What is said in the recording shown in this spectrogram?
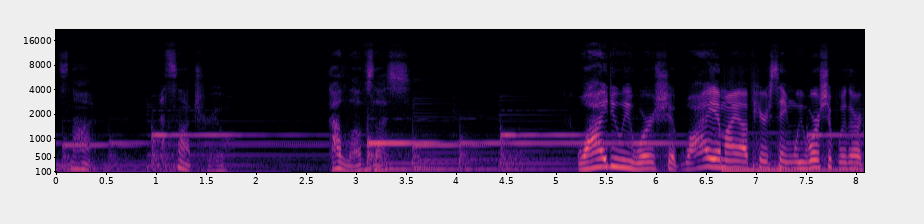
It's not, that's not true. God loves us. Why do we worship? Why am I up here saying we worship with our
